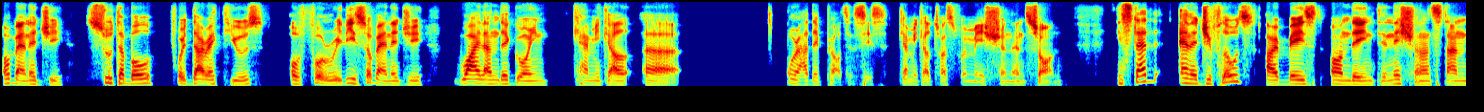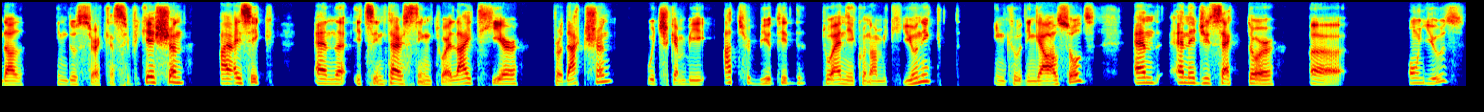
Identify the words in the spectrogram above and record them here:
of energy suitable for direct use or for release of energy while undergoing chemical uh, or other processes, chemical transformation and so on. Instead, energy flows are based on the International Standard Industrial Classification, ISIC, and it's interesting to highlight here production, which can be attributed to any economic unit, including households, and energy sector uh, on use,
